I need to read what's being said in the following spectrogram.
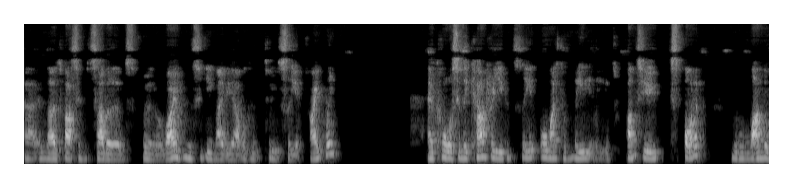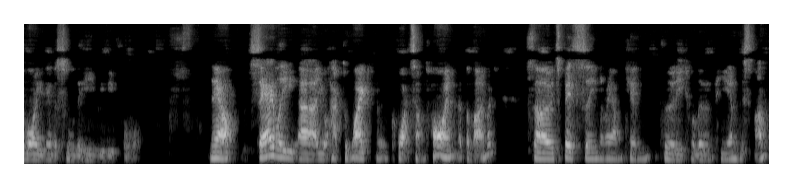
uh, those of us in suburbs further away from the city may be able to, to see it faintly. And of course, in the country, you can see it almost immediately. It's, once you spot it, you'll wonder why you never saw the emu before. Now, sadly, uh, you'll have to wait for quite some time at the moment. So it's best seen around 10.30 to 11 p.m. this month.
